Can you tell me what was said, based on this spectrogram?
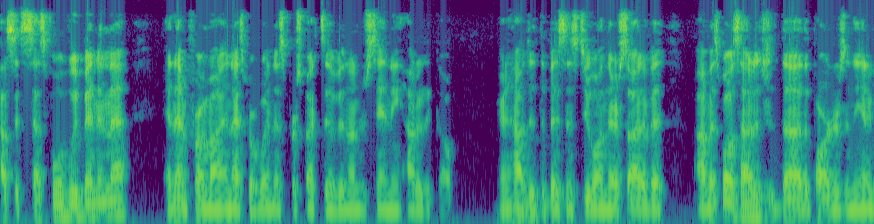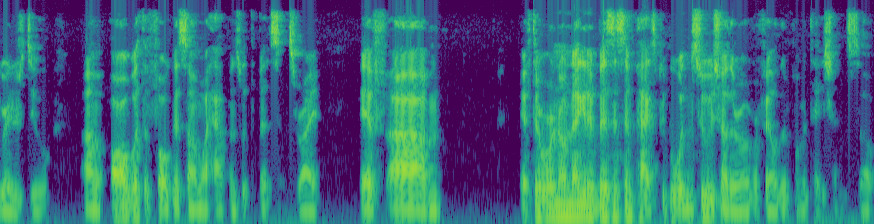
how successful have we been in that? And then from uh, an expert witness perspective, and understanding how did it go, and how did the business do on their side of it, um, as well as how did the the partners and the integrators do, um, all with a focus on what happens with the business, right? if um, if there were no negative business impacts, people wouldn't sue each other over failed implementations. So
